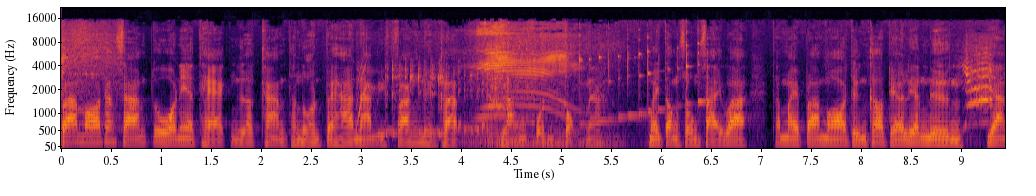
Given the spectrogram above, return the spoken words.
ปลาหมอทั้ง 3 ตัวเนี่ยแทกเหงือกข้ามถนนไปหาน้ำอีกฝั่งหนึ่งครับ หลังฝนตกนะ ไม่ต้องสงสัยว่าทำไมปลาหมอถึงเข้าแถวเรียงหนึ่งอย่าง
